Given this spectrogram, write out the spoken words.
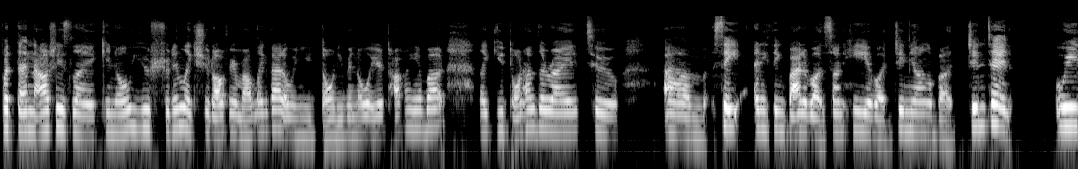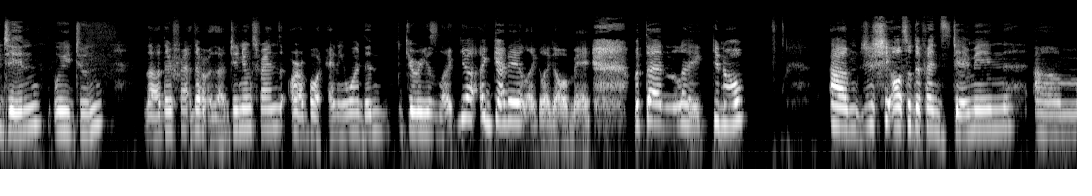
but then now she's like, you know, you shouldn't like shoot off your mouth like that when you don't even know what you're talking about. Like you don't have the right to um say anything bad about Sun Hee, about Jin Young, about Jin Tae and Ui Jin, Ui Jun, the other friend, the, the Jin Young's friends, or about anyone. Then Yuri's like, yeah, I get it, like like oh man, but then like you know, um, she also defends Jaemin, um,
